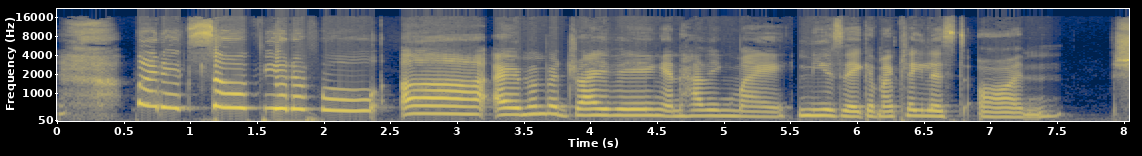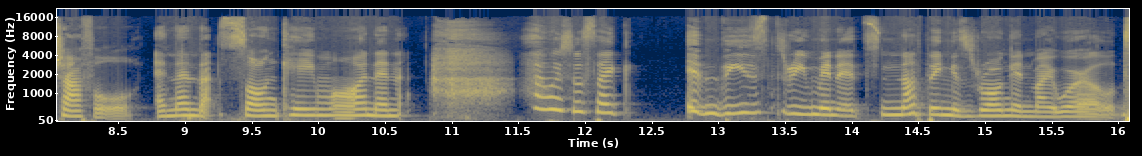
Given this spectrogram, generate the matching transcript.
it's so beautiful. Uh, I remember driving and having my music and my playlist on shuffle, and then that song came on, and I was just like, in these three minutes, nothing is wrong in my world.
